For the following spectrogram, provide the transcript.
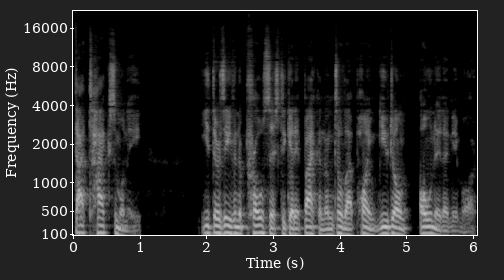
that tax money, there's even a process to get it back. And until that point, you don't own it anymore.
